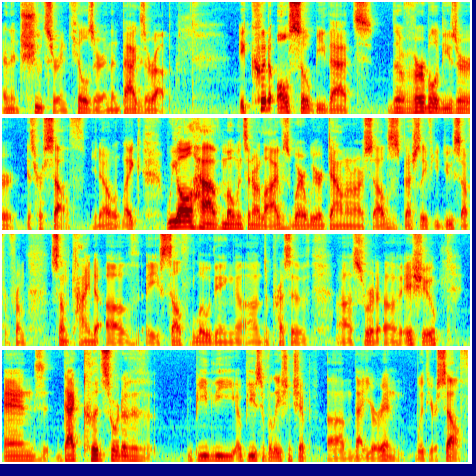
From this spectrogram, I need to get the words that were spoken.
and then shoots her and kills her and then bags her up. It could also be that the verbal abuser is herself you know like we all have moments in our lives where we're down on ourselves especially if you do suffer from some kind of a self-loathing uh, depressive uh, sort of issue and that could sort of be the abusive relationship um, that you're in with yourself.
